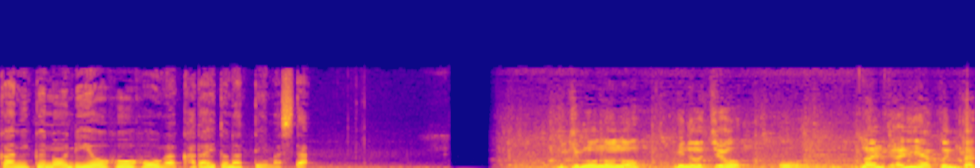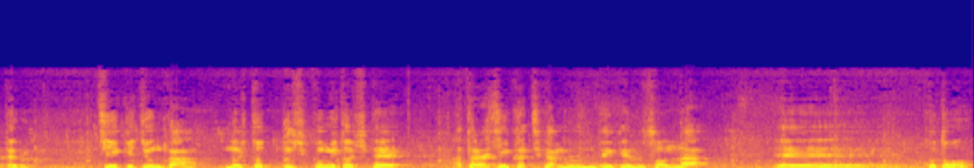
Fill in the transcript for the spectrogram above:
鹿肉の利用方法が課題となっていました。生き物の命を何かに役に立てる。地域循環の一つの仕組みとして新しい価値観が生んでいける。そんな、えー、ことを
